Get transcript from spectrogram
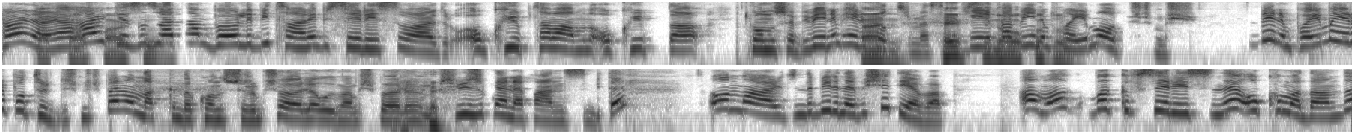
Aynen yani Hatta herkesin farklı. zaten böyle bir tane bir serisi vardır. Okuyup tamamını okuyup da konuşabilir. Benim Harry Ben Potter mesela. Benim, ben- benim payıma o düşmüş. Benim payıma Harry Potter düşmüş. Ben onun hakkında konuşurum. Şöyle uymamış böyle uymamış. Yüzüklerin Efendisi bir de. Onun haricinde birine bir şey diyemem. Ama Vakıf serisini okumadan da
